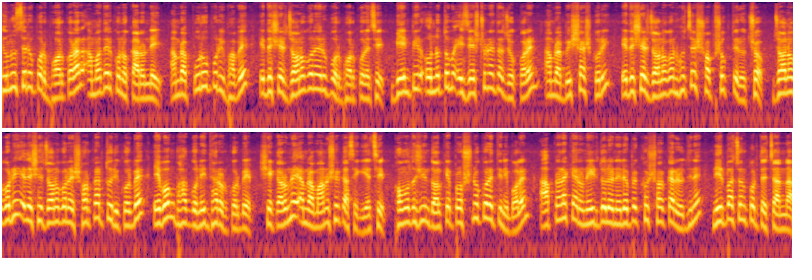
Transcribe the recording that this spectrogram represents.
ইউনুসের উপর ভর করার আমাদের কোনো কারণ নেই। আমরা পুরোপুরিভাবে এদেশের জনগণের উপর ভর করেছি। বিএনপির অন্যতম এই জ্যেষ্ঠ নেতা যোগ করেন, আমরা বিশ্বাস করি এদেশের জনগণ হচ্ছে সব শক্তির উৎস। জনগণই এদেশের জনগণের সরকার তৈরি করবে এবং ভাগ্য নির্ধারণ করবে। সে কারণে আমরা মানুষের কাছে গিয়েছি। ক্ষমতাসীন দলকে প্রশ্ন করে তিনি বলেন, আপনারা কেন নির্দলীয় নিরপেক্ষ সরকারের অধীনে নির্বাচন করতে চান না?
